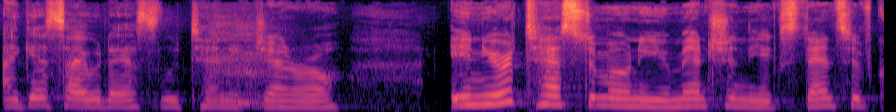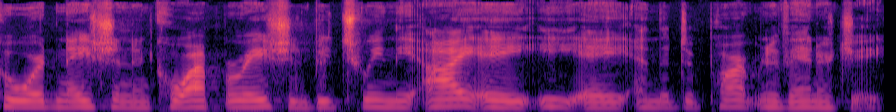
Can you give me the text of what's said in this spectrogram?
I guess I would ask Lieutenant General, in your testimony, you mentioned the extensive coordination and cooperation between the IAEA and the Department of Energy.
